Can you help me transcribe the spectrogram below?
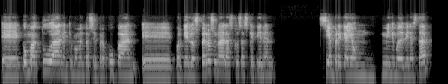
eh, cómo actúan, en qué momentos se preocupan, eh, porque los perros una de las cosas que tienen siempre que haya un mínimo de bienestar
